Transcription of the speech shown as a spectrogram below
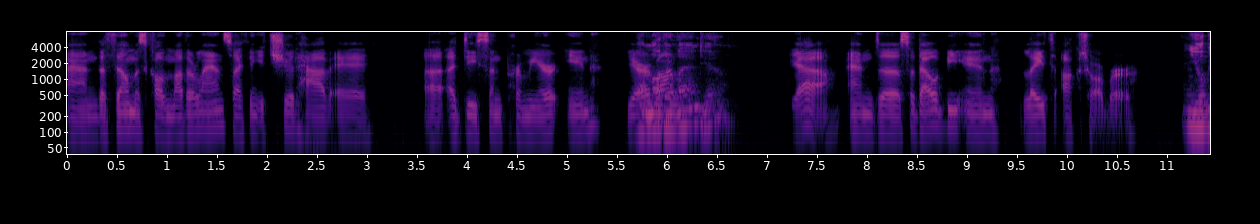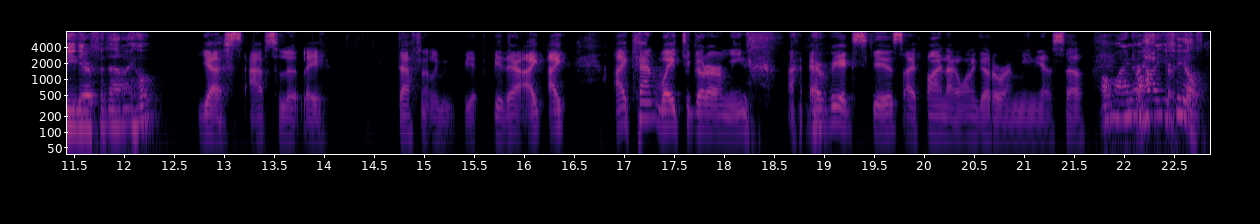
And the film is called Motherland, so I think it should have a uh, a decent premiere in Yerevan. Motherland, yeah, yeah, and uh, so that will be in late October. And you'll be there for that, I hope. Yes, absolutely, definitely be, be there. I, I I can't wait to go to Armenia. Every excuse I find, I want to go to Armenia. So, oh, I know how sure. you feel.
